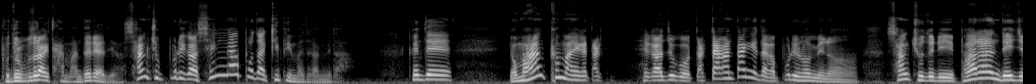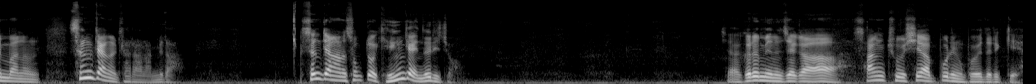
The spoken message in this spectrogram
부들부들하게 다 만들어야 돼요. 상추 뿌리가 생각보다 깊이 들어갑니다. 근데 요만큼 만약에 딱 해가지고 딱딱한 땅에다가 뿌려놓으면은 상추들이 발화는 되지만은 성장을 잘 안 합니다. 성장하는 속도가 굉장히 느리죠. 자, 그러면은 제가 상추 씨앗 뿌리는 거 보여드릴게요.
